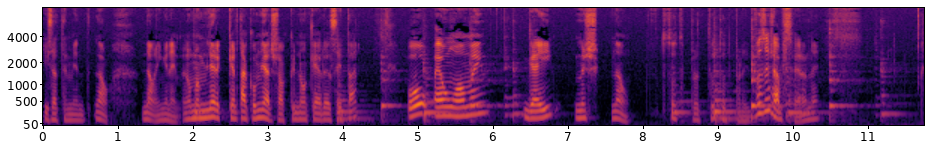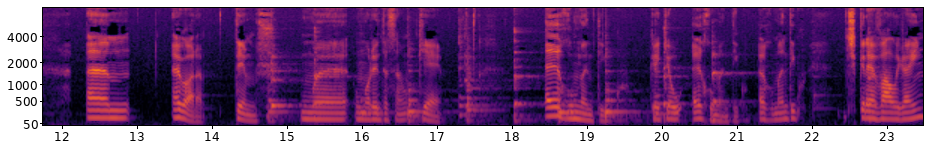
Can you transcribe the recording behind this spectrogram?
exatamente. Não, não, enganei-me. É uma mulher que quer estar com mulheres, só que não quer aceitar. Ou é um homem gay, mas não. Estou todo perdido. Vocês já perceberam, né? Um, agora, temos uma, uma orientação que é aromântico. O que é que é o aromântico? Aromântico descreve alguém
